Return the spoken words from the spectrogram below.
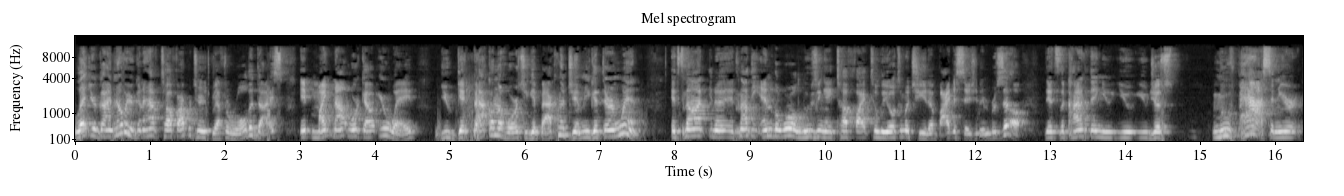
let your guy know you're going to have tough opportunities. You have to roll the dice. It might not work out your way. You get back on the horse, you get back in the gym, you get there and win. It's not, you know, it's not the end of the world losing a tough fight to Lyoto Machida by decision in Brazil. It's the kind of thing you you you just move past, and you're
